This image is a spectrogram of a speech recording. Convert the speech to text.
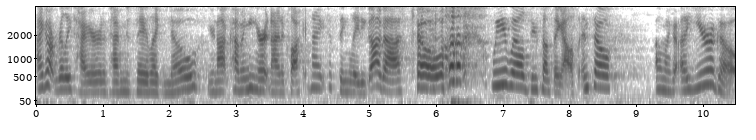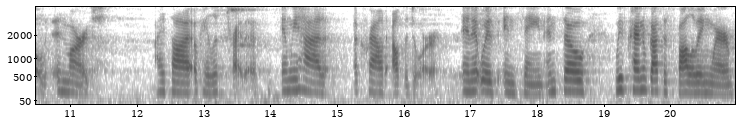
I got really tired of having to say, like, no, you're not coming here at nine o'clock at night to sing Lady Gaga. So we will do something else. And so, oh my God, a year ago in March, I thought, okay, let's try this. And we had a crowd out the door, and it was insane. And so we've kind of got this following where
